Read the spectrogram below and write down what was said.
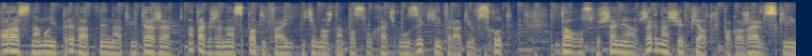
oraz na mój prywatny na Twitterze, a także na Spotify, gdzie można posłuchać muzyki w Radiu Wschód. Do usłyszenia, żegna się Piotr Pogorzelski.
